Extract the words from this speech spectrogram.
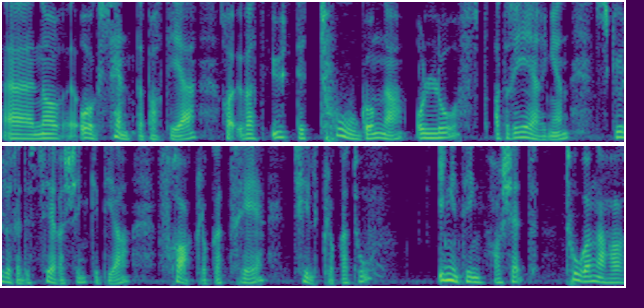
Eh, når òg Senterpartiet har vært ute to ganger og lovt at regjeringen skulle redusere skjenketida fra klokka tre til klokka to. Ingenting har skjedd. To ganger har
